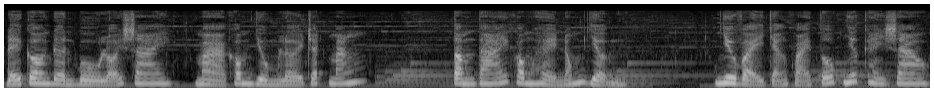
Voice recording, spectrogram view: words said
để con đền bù lỗi sai mà không dùng lời trách mắng. Tâm thái không hề nóng giận. Như vậy chẳng phải tốt nhất hay sao?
